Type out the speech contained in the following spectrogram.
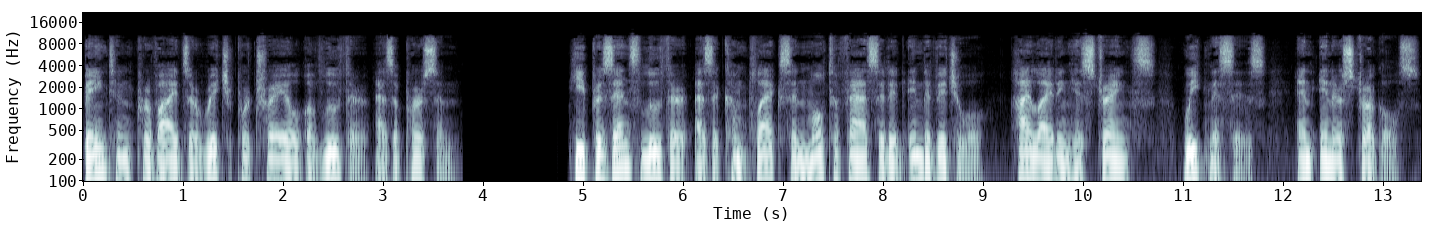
Bainton provides a rich portrayal of Luther as a person. He presents Luther as a complex and multifaceted individual, highlighting his strengths, weaknesses, and inner struggles.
